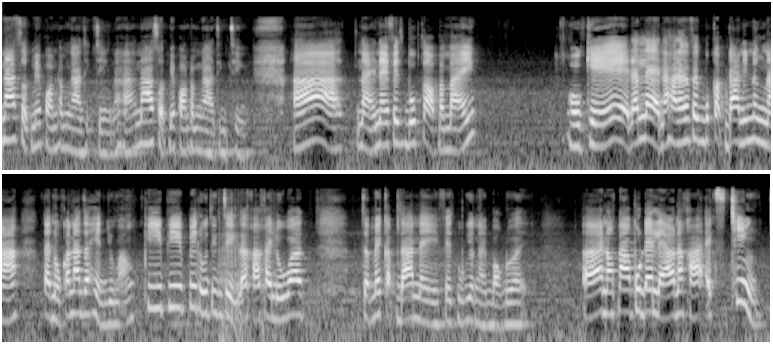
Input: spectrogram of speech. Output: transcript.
หน้าสดไม่พร้อมทำงานจริง ๆ นะคะ หน้าสดไม่พร้อมทำงานจริง ๆ อ่า ไหนใน Facebook ตอบมาไหม โอเคนั่นแหละนะคะในเฟซบุ๊กกลับด้านนิดนึงนะ แต่หนูก็น่าจะเห็นอยู่มั้ง พี่พี่พี่รู้จริงๆนะคะ ใครรู้ว่าจะไม่กลับด้านใน Facebook ยังไงบอกด้วยอ่าน้องตาพูดได้แล้วนะคะ extinct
